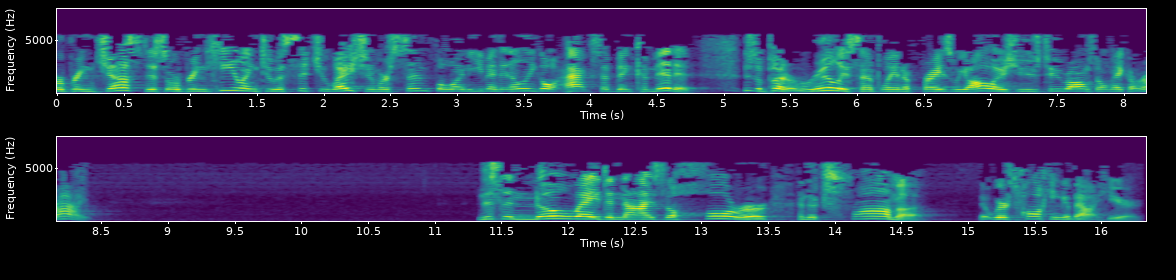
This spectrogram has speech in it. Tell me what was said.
or bring justice or bring healing to a situation where sinful and even illegal acts have been committed. Just to put it really simply in a phrase we always use, two wrongs don't make a right. This in no way denies the horror and the trauma that we're talking about here.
